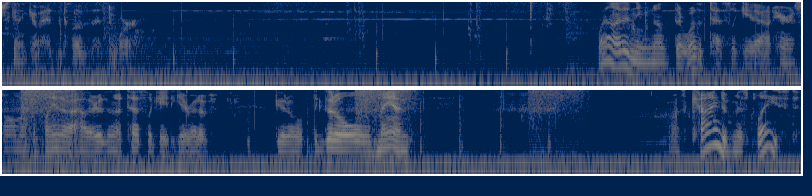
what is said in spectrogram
Just gonna go ahead and close that door. Well, I didn't even know that there was a Tesla gate out here, so I'm not complaining about how there isn't a Tesla gate to get rid of good old the good old man. Was kind of misplaced.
